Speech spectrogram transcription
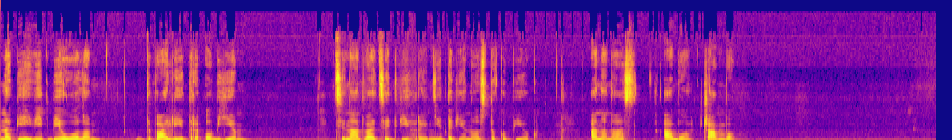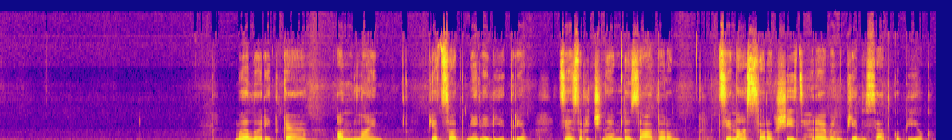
Напій від Біола 2 літри об'єм. Ціна 22 гривні 90 копійок. Ананас або чамбо. Мило рідке онлайн 500 мл зі зручним дозатором. Ціна 46 гривень 50 копійок.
